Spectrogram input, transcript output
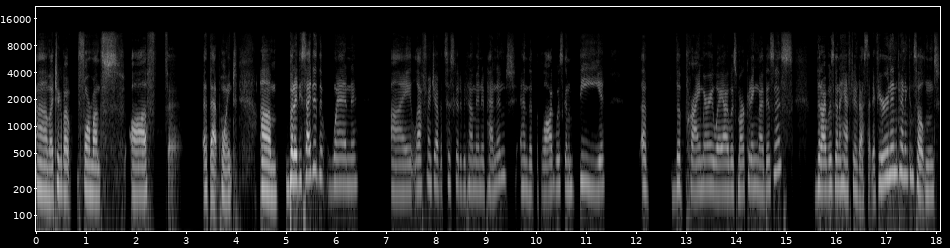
Um, I took about four months off at that point, um, but I decided that when I left my job at Cisco to become independent, and that the blog was going to be a the primary way I was marketing my business that I was going to have to invest in. If you're an independent consultant,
